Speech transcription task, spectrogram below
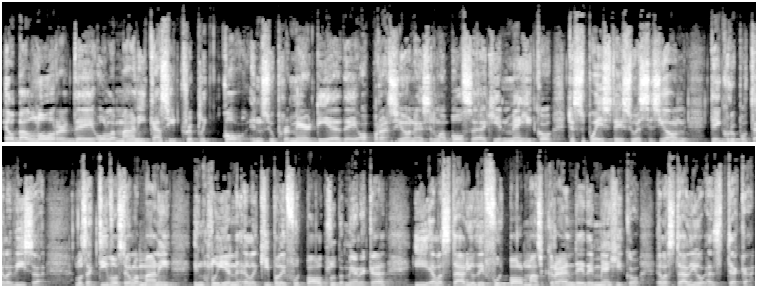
El valor de Olamani casi triplicó en su primer día de operaciones en la bolsa aquí en México después de su escisión de Grupo Televisa. Los activos de Olamani incluyen el equipo de fútbol Club América y el estadio de fútbol más grande de México, el Estadio Azteca.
